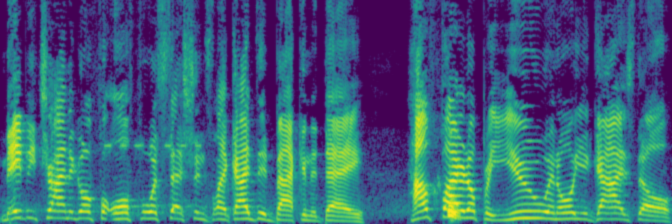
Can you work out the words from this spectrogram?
maybe trying to go for all four sessions like I did back in the day. How fired up are you and all you guys, though,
